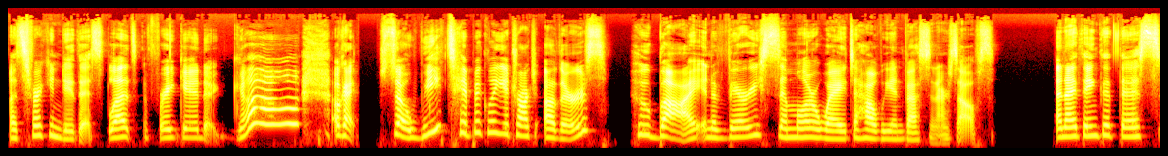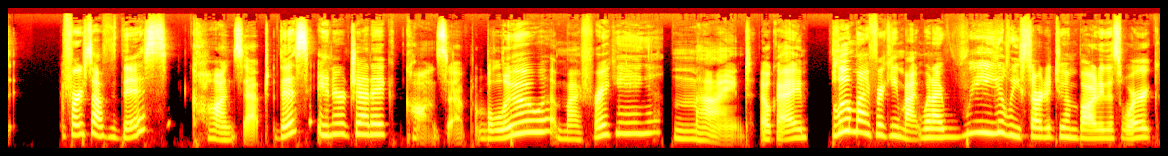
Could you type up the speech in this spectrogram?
Let's freaking do this. Let's freaking go. Okay. So we typically attract others who buy in a very similar way to how we invest in ourselves. And I think that this, first off, this concept, this energetic concept blew my freaking mind. Okay. Blew my freaking mind. When I really started to embody this work,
